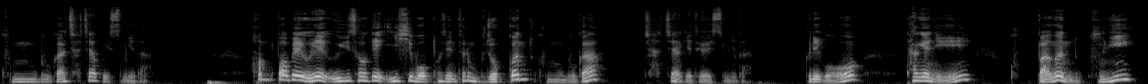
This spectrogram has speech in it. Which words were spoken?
군부가 차지하고 있습니다. 헌법에 의해 의석의 25%는 무조건 군부가 차지하게 되어 있습니다. 그리고 당연히 국방은 군이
